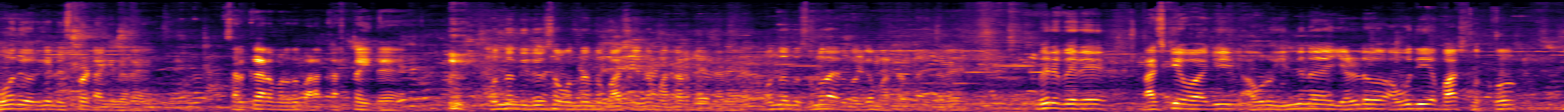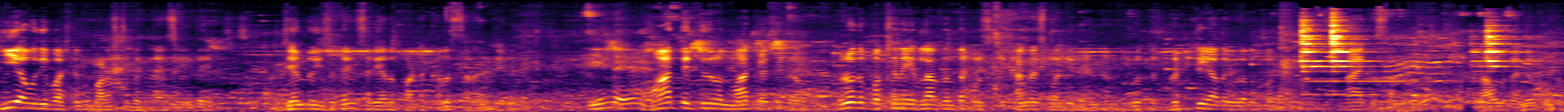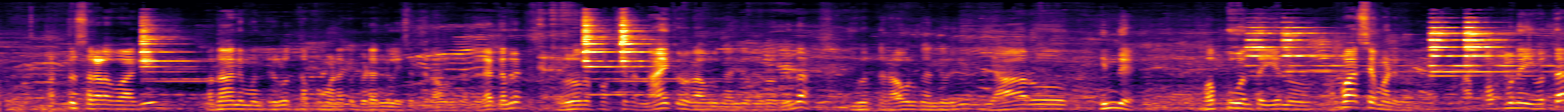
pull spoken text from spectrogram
ಮೋದಿಯವರಿಗೆ ಡೆಸ್ಪರ್ಟ್ ಆಗಿದ್ದಾರೆ. ಸರ್ಕಾರ ಬರೋದು ಭಾಳ ಕಷ್ಟ ಇದೆ. ಒಂದೊಂದು ದಿವಸ ಒಂದೊಂದು ಭಾಷೆಯನ್ನು ಮಾತಾಡ್ತಾ ಇದ್ದಾರೆ. ಒಂದೊಂದು ಸಮುದಾಯದ ಬಗ್ಗೆ ಮಾತಾಡ್ತಾ ಇದ್ದಾರೆ. ಬೇರೆ ಬೇರೆ ರಾಜಕೀಯವಾಗಿ ಅವರು ಇಂದಿನ ಎರಡು ಅವಧಿಯ ಭಾಷಣಕ್ಕೂ ಈ ಅವಧಿ ಭಾಷಣಕ್ಕೂ ಭಾಳಷ್ಟು ವ್ಯತ್ಯಾಸ ಇದೆ. ಜನರು ಈ ಸತಿ ಸರಿಯಾದ ಪಾಠ ಕಲಿಸ್ತಾರೆ ಅಂತೇಳಿ ಈ ಮಾತು ಎತ್ತಿದ್ರು ಒಂದು ಮಾತು ಹೇಳ್ತಿದ್ರು. ವಿರೋಧ ಪಕ್ಷನೇ ಇರಲಾರ್ದಂಥ ಪರಿಸ್ಥಿತಿ ಕಾಂಗ್ರೆಸ್ ಬಂದಿದೆ ಅಂತ. ಇವತ್ತು ಗಟ್ಟಿಯಾದ ವಿರೋಧ ಪಕ್ಷ ನಾಯಕ ಸ್ಥಾನದಲ್ಲಿ ರಾಹುಲ್ ಗಾಂಧಿ ಅಷ್ಟು ಸರಳವಾಗಿ ಪ್ರಧಾನಿ ಮಂತ್ರಿಗಳು ತಪ್ಪು ಮಾಡೋಕ್ಕೆ ಬಿಡಂಗಿಲ್ಲ ಇಸುತ್ತೆ ಸತಿ ರಾಹುಲ್ ಗಾಂಧಿ ಯಾಕಂದರೆ ವಿರೋಧ ಪಕ್ಷದ ನಾಯಕರು ರಾಹುಲ್ ಗಾಂಧಿ ಅವರು ಇರೋದ್ರಿಂದ ಇವತ್ತು ರಾಹುಲ್ ಗಾಂಧಿ ಅವರಿಗೆ ಯಾರು ಹಿಂದೆ ಪಪ್ಪು ಅಂತ ಏನು ಅಪಹಾಸ್ಯ ಮಾಡಿದರು. ಆ ಪಪ್ಪುನೇ ಇವತ್ತು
